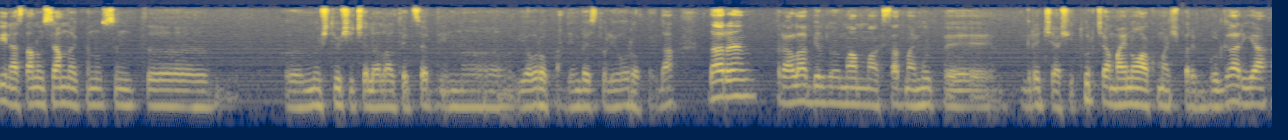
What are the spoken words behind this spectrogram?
Bine, asta nu înseamnă că nu sunt, uh, nu știu și celelalte țări din Europa, din vestul Europei, da? Dar, în prealabil, m-am axat mai mult pe Grecia și Turcia, mai nou acum și pe Bulgaria,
